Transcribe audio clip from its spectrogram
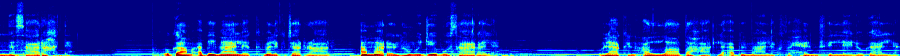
إن سارة أخته. وقام أبي مالك ملك جرار أمر إنهم يجيبوا سارة له. ولكن الله ظهر لأبي مالك في حلم في الليل وقال له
